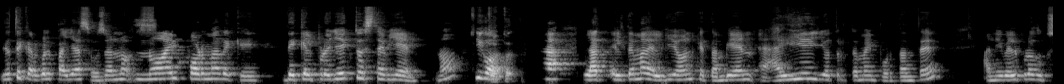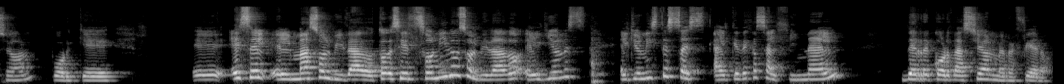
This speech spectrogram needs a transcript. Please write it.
ya te cargó el payaso, o sea, no, no hay forma de que, de que el proyecto esté bien, ¿no? Digo, el tema del guion, que también ahí hay otro tema importante, a nivel producción porque eh, es el, más olvidado. Todo, si el sonido es olvidado, el, guion es, el guionista es al que dejas al final de recordación, me refiero.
